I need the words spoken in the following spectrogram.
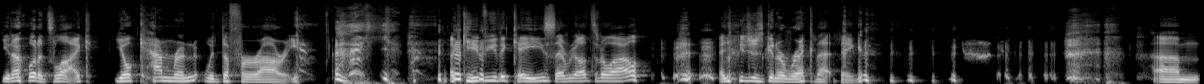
you know what it's like? You're Cameron with the Ferrari. I give you the keys every once in a while, and you're just gonna wreck that thing. um,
